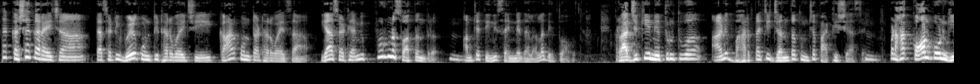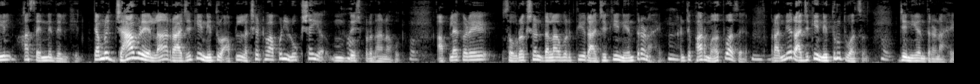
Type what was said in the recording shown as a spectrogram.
त्या कशा करायच्या त्यासाठी वेळ कोणती ठरवायची काळ कोणता ठरवायचा यासाठी आम्ही पूर्ण स्वातंत्र्य आमच्या तिन्ही सैन्य दलाला देतो आहोत राजकीय नेतृत्व आणि भारताची जनता तुमच्या पाठीशी असेल. पण हा कॉल कोण घेईल? हा सैन्य दल घेईल. त्यामुळे ज्या वेळेला राजकीय नेतृत्व आपलं लक्षात ठेवा आपण लोकशाही अम, देशप्रधान आहोत. हो. आपल्याकडे संरक्षण दलावरती राजकीय नियंत्रण आहे आणि ते फार महत्वाचं आहे. म्हणजे राजकीय नेतृत्वाचं हो. जे नियंत्रण आहे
